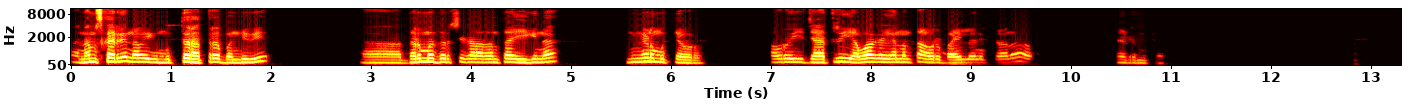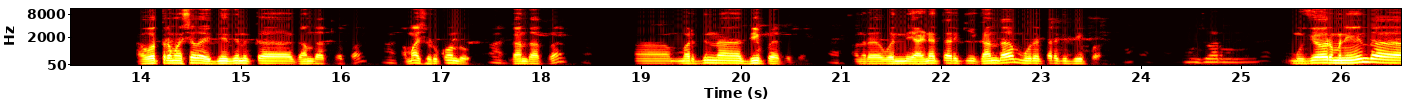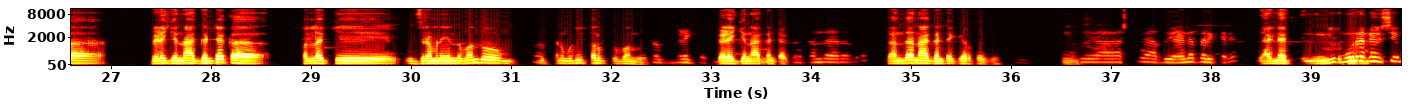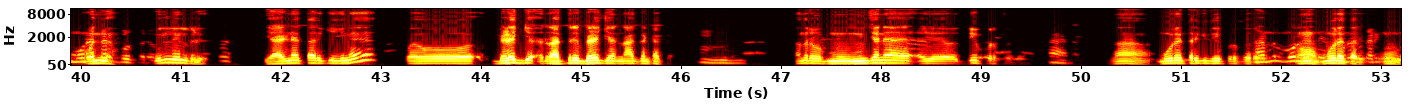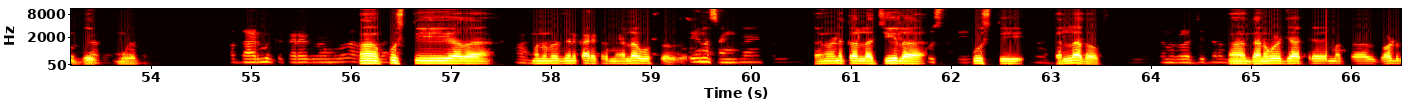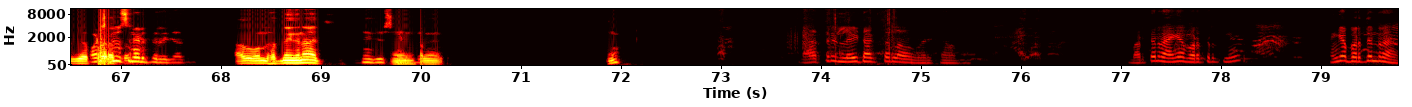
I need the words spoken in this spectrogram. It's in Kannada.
ನಮಸ್ಕಾರ ರೀ ನಾವೀಗ ಮುತ್ತರ ಹತ್ರ ಬಂದೀವಿ. ಧರ್ಮದರ್ಶಿಗಳಾದಂಥ ಈಗಿನ ನಿಂಗಣ ಮುತ್ತೆ ಅವರು. ಅವರು ಈ ಜಾತ್ರೆ ಯಾವಾಗ ಏನಂತ ಅವ್ರ ಬಾಯಿಲೆ ಕೇಳೋಣ. ಹೇಳ್ರಿ ಮುತ್ತೆ ಅವತ್ತರ ಮಾಸದ ಐದನೇ ದಿನಕ್ಕ ಗಂಧ ಹತ್ತಪ್ಪ. ಅಮಾಶ್ ಹಿಡ್ಕೊಂಡು ಗಂಧ ಹತ್ತ ಮರ್ದಿನ ದೀಪ ಆಯ್ತದ ಅಂದ್ರೆ ಒಂದ್ ಎರಡನೇ ತಾರೀಕಿಗೆ ಗಂಧ ಮೂರನೇ ತಾರೀಕಿಗೆ ದೀಪ. ಮುಗಿಯೋರ ಮನೆಯಿಂದ? ಬೆಳಿಗ್ಗೆ ನಾಲ್ಕು ಗಂಟೆಕ ಪಲ್ಲಕ್ಕಿ ವಿಜೃಂಭಣೆಯಿಂದ ಬಂದು ಮುತ್ತನ ಗುಡಿ ತಲುಪ್ತು ಬಂದು. ಬೆಳಗ್ಗೆ. ನಾಲ್ಕು ಗಂಟೆಗೆ. ಗಂಧ ನಾಲ್ಕು ಗಂಟೆಗೆ ಇರ್ತದೆ. ಎರಡನೇ ತಾರೀಕು ತಾರೀಕು ಇಲ್ಲ ಇಲ್ರಿ ಎರಡನೇ ತಾರೀಕಿಗೆ ಬೆಳಗ್ಗೆ ರಾತ್ರಿ ಬೆಳಗ್ಗೆ ನಾಲ್ಕು ಗಂಟೆಗೆ. ಅಂದ್ರೆ ಮುಂಜಾನೆ ದೀಪ ಇರ್ತದೆ. ಹಾ. ಮೂರನೇ ತಾರೀಕಿಗೆ ದೀಪ ಇರ್ತದೆ ಮೂರನೇ ಹ್ಮ್ ಮೂರನೇ ತಾರೀಕು. ತಾರೀಕು ಧಾರ್ಮಿಕ ಕಾರ್ಯಕ್ರಮ ಹಾ ಕುಸ್ತಿ ಅದ. ಮನೋರಂಜನೆ ಕಾರ್ಯಕ್ರಮ ಎಲ್ಲ ಓಡಿಸೋದು ಏನು ಸಂಗ್ರಹ ಸಂಗಣ ಕಲ್ಲ ಚೀಲ ಕುಸ್ತಿ ಕುಸ್ತಿ ಎಲ್ಲ ಅದಾವ. ದನಗಳ ಜಾತ್ರೆ ಮತ್ತ ದೊಡ್ಡ ಅದು ಒಂದ್ ಹದಿನೈದು ದಿನ ಆಯ್ತು. ರಾತ್ರಿ ಲೈಟ್ ಆಗ್ತಾರಲ್ಲ ಅವಾಗ ಬರೀ ಕಾಣೋದು ಬರ್ತೀರ ಹಂಗೆ ಬರ್ತಿರ್ತೀನಿ. ಹಂಗೆ ಬರ್ತೀನಿ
